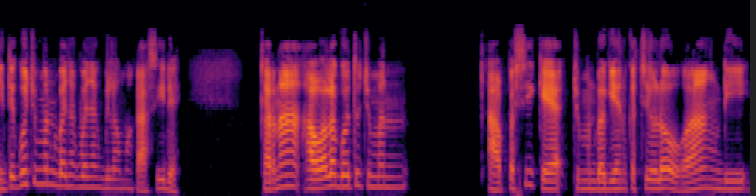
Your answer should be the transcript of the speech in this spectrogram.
inti gue cuman banyak-banyak bilang makasih deh. Karena awalnya gue tuh cuman apa sih kayak cuman bagian kecil doang di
